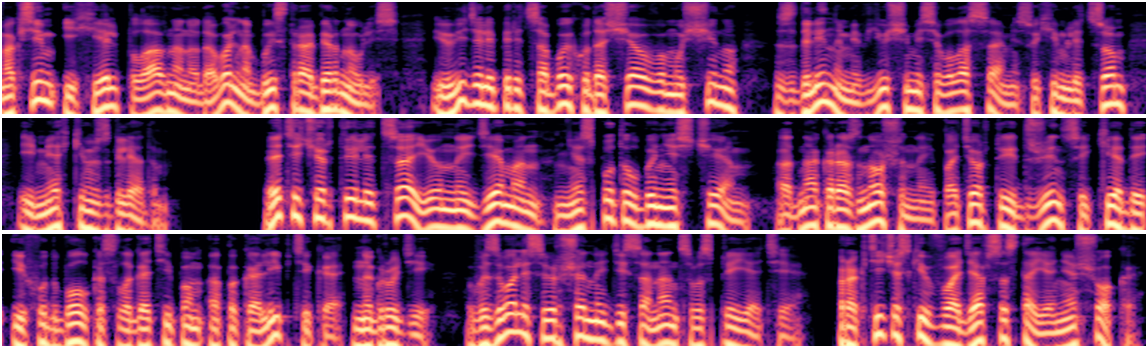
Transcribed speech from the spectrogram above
Максим и Хель плавно, но довольно быстро обернулись и увидели перед собой худощавого мужчину с длинными вьющимися волосами, сухим лицом и мягким взглядом. Эти черты лица юный демон не спутал бы ни с чем, однако разношенные, потертые джинсы, кеды и футболка с логотипом «Апокалиптика» на груди вызывали совершенный диссонанс восприятия, практически вводя в состояние шока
